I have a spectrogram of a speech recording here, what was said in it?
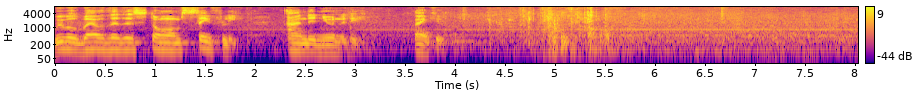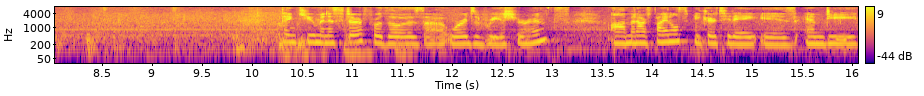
we will weather this storm safely and in unity. Thank you. Thank you, Minister, for those uh, words of reassurance. Um, and our final speaker today is MD,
